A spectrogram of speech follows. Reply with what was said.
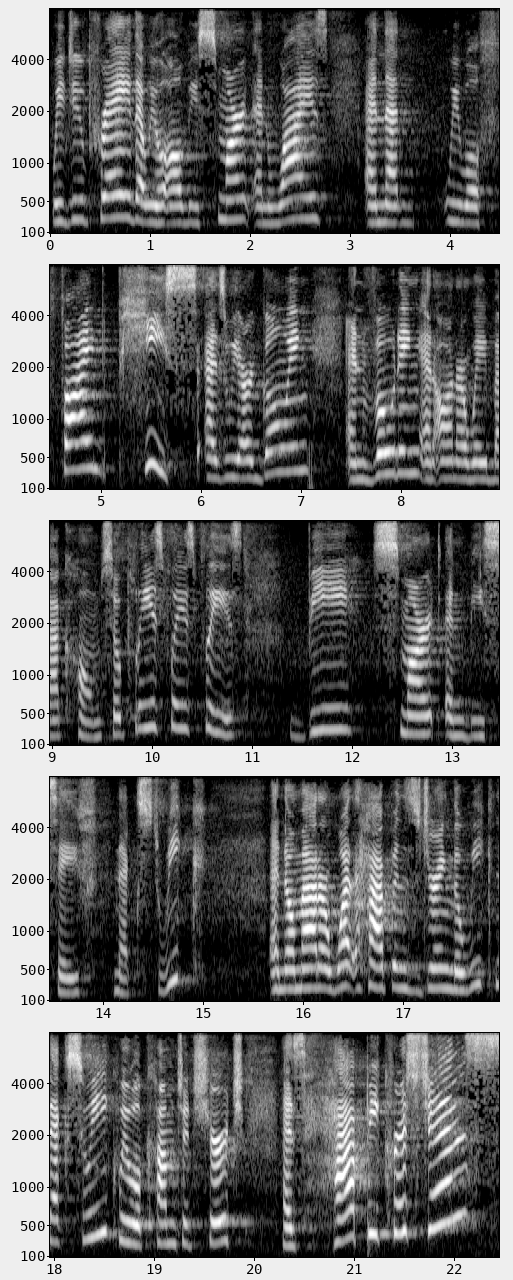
We do pray that we will all be smart and wise and that we will find peace as we are going and voting and on our way back home. So please, please, please be smart and be safe next week. And no matter what happens during the week next week, we will come to church as happy Christians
